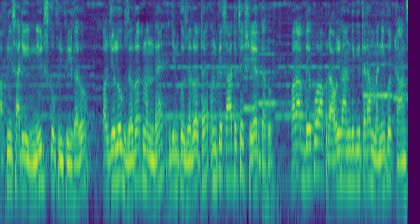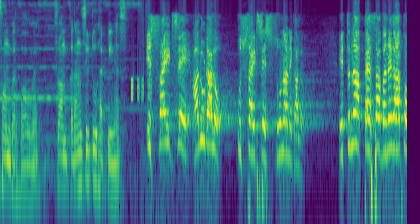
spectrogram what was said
अपनी सारी नीड्स को फुलफ़िल करो और जो लोग ज़रूरतमंद हैं जिनको ज़रूरत है उनके साथ इसे शेयर करो। और आप देखो आप राहुल गांधी की तरह मनी को ट्रांसफॉर्म कर पाओगे। फ्रॉम करेंसी टू हैप्पीनेस इस साइड से आलू डालो उस साइड से सोना निकालो। इतना पैसा बनेगा आपको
